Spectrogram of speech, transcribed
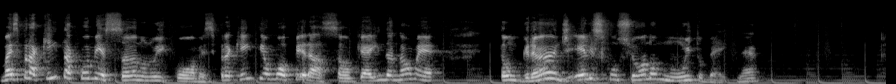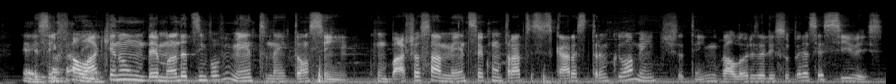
Mas para quem está começando no e-commerce, para quem tem uma operação que ainda não é tão grande, eles funcionam muito bem, né? É, sem falar que não demanda desenvolvimento, né? Então, assim, com baixo orçamento, você contrata esses caras tranquilamente. Você tem valores ali super acessíveis.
